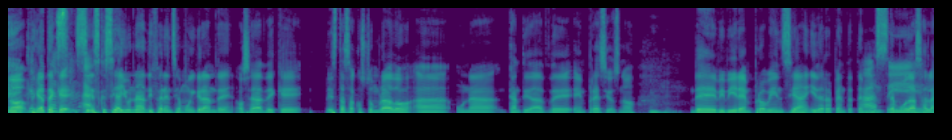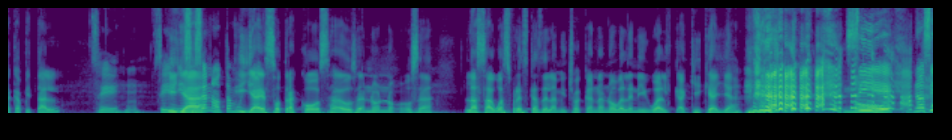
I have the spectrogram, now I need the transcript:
No, ¿Qué te fíjate que sí, es que sí hay una diferencia muy grande, o sea, de que estás acostumbrado a una cantidad de en precios, ¿no? De vivir en provincia y de repente te, Ah, mu- te mudas a la capital Sí, sí, y y, ya- sí se nota mucho. y ya es otra cosa, o sea, no, no, o sea, las aguas frescas de la Michoacana no valen igual aquí que allá. no, Sí, no, sí,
